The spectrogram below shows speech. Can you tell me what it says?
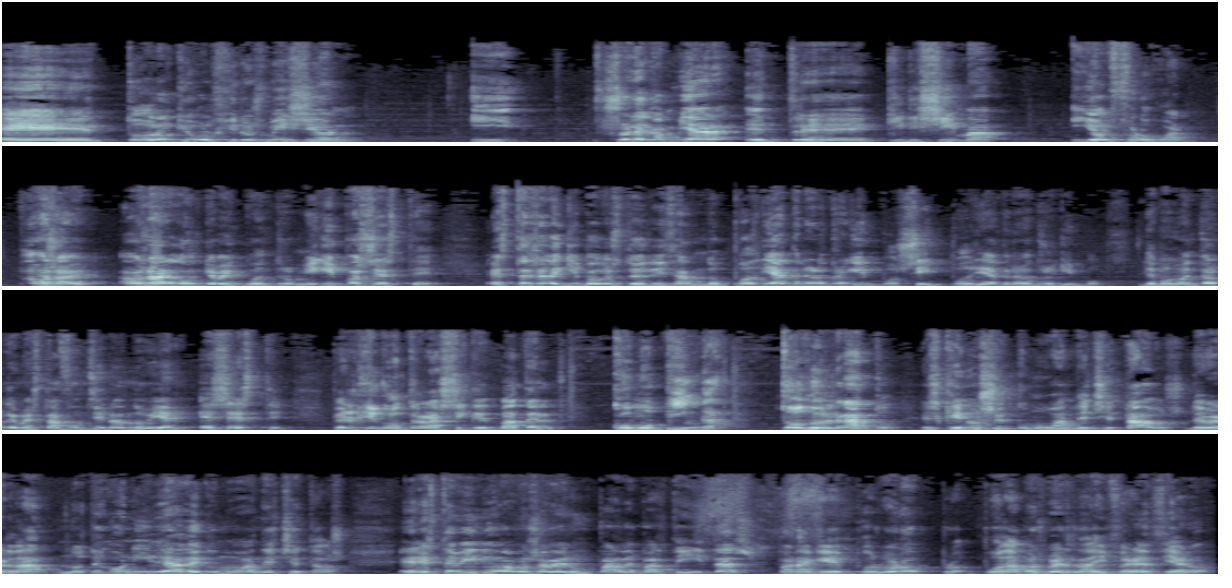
eh, todo lo que hubo el Heroes Mission y suele cambiar entre Kirishima y All for One. Vamos a ver, vamos a ver con qué me encuentro. Mi equipo es este. Este es el equipo que estoy utilizando. ¿Podría tener otro equipo? Sí, podría tener otro equipo. De momento el que me está funcionando bien es este. Pero es que contra la Secret Battle, como pinga todo el rato. Es que no sé cómo van de chetaos, de verdad. No tengo ni idea de cómo van de chetaos. En este vídeo vamos a ver un par de partiditas para que, pues bueno, podamos ver la diferencia, ¿no?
